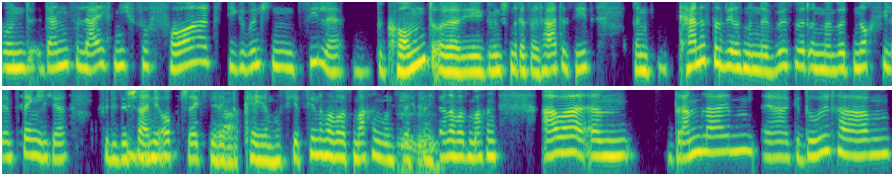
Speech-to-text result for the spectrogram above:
und dann vielleicht nicht sofort die gewünschten Ziele bekommt oder die gewünschten Resultate sieht, dann kann es passieren, dass man nervös wird und man wird noch viel empfänglicher für diese shiny mhm. Objects und ja. denkt, okay, dann muss ich jetzt hier nochmal was machen und vielleicht kann ich mhm. da noch was machen. Aber ähm, dranbleiben, ja, Geduld haben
